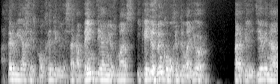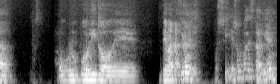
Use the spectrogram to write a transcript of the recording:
a hacer viajes con gente que les saca 20 años más y que ellos ven como gente mayor para que les lleven a, a un pueblito de, de vacaciones. Pues sí, eso puede estar bien,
